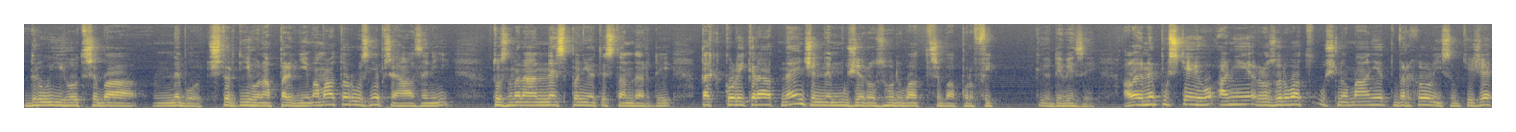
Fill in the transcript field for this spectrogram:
druhýho třeba nebo čtvrtýho na prvním a má to různě přeházený, to znamená nesplňuje ty standardy, tak kolikrát ne, že nemůže rozhodovat třeba profi divizi, ale nepustí ho ani rozhodovat už normálně vrcholné soutěže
